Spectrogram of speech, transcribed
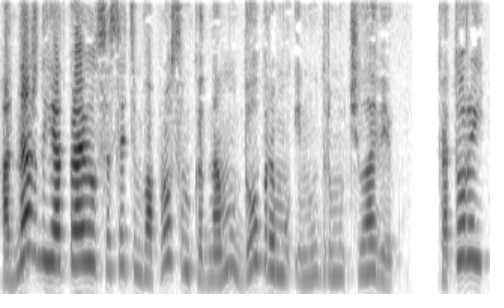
Однажды я отправился с этим вопросом к одному доброму и мудрому человеку, который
